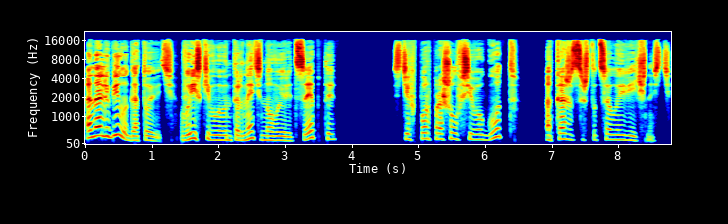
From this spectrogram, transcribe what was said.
она любила готовить, выискивала в интернете новые рецепты. С тех пор прошел всего год, а кажется, что целая вечность.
